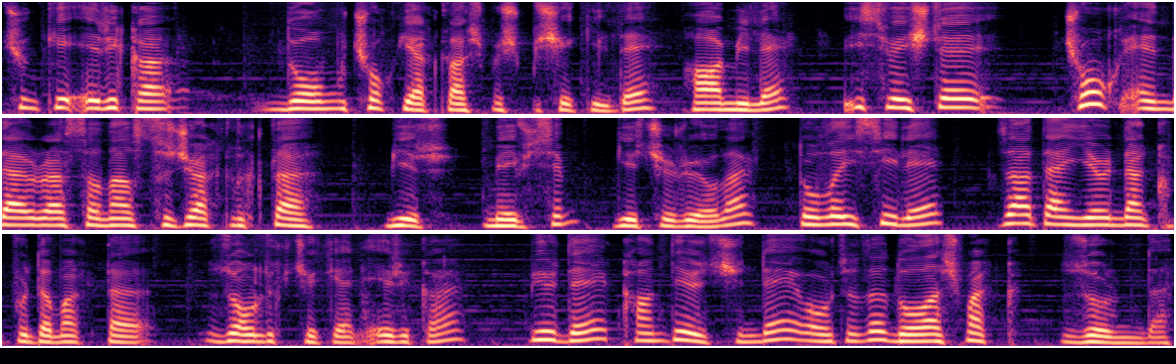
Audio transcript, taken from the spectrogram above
Çünkü Erika doğumu çok yaklaşmış bir şekilde hamile. İsveç'te çok ender rastlanan sıcaklıkta bir mevsim geçiriyorlar. Dolayısıyla zaten yerinden kıpırdamakta zorluk çeken Erika bir de kanter içinde ortada dolaşmak zorunda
